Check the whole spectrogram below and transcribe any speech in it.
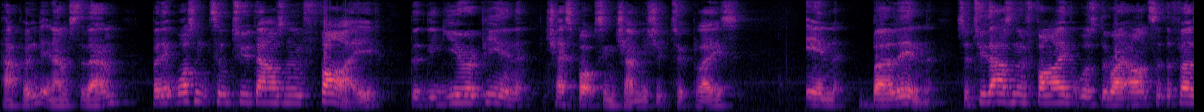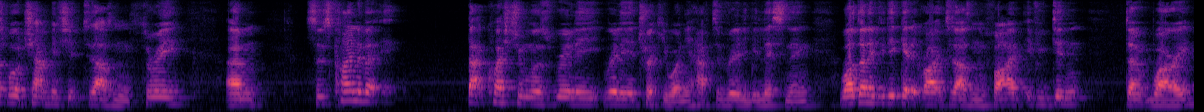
happened in Amsterdam. But it wasn't till 2005 that the European Chess Boxing Championship took place in Berlin. So 2005 was the right answer. The first World Championship 2003. Um, so it's kind of a that question was really really a tricky one. You have to really be listening. Well done if you did get it right 2005. If you didn't, don't worry.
